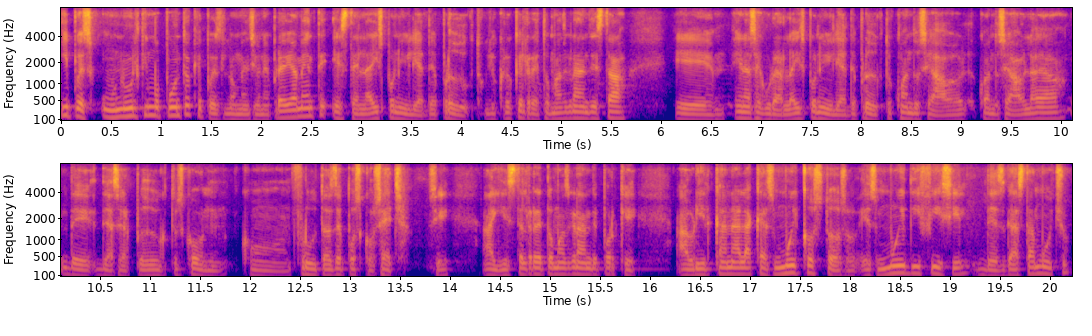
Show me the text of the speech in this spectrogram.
Y pues un último punto que pues lo mencioné previamente está en la disponibilidad de producto. Yo creo que el reto más grande está eh, en asegurar la disponibilidad de producto cuando se habla, cuando se habla de, de hacer productos con, con, frutas de post cosecha. ¿sí? Ahí está el reto más grande porque abrir canal acá es muy costoso, es muy difícil, desgasta mucho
